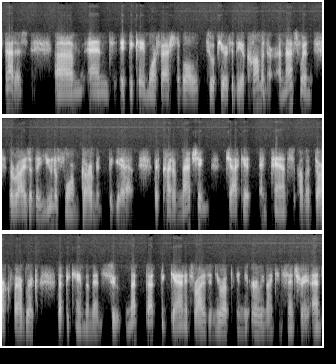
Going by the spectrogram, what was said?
status. Um, and it became more fashionable to appear to be a commoner. And that's when the rise of the uniform garment began, the kind of matching jacket and pants of a dark fabric that became the men's suit. And that, that began its rise in Europe in the early 19th century. And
